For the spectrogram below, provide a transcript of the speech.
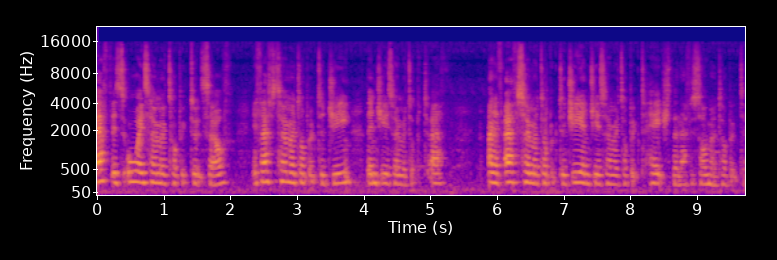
F is always homotopic to itself. If F is homotopic to G, then G is homotopic to F. And if F is homotopic to G and G is homotopic to H, then F is homotopic to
